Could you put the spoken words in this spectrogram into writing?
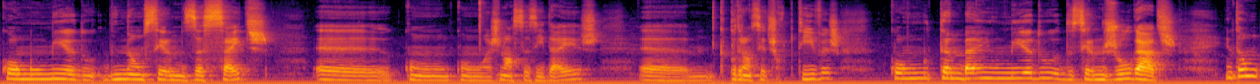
como o medo de não sermos aceites uh, com, com as nossas ideias, uh, que poderão ser disruptivas, como também o medo de sermos julgados. Então,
